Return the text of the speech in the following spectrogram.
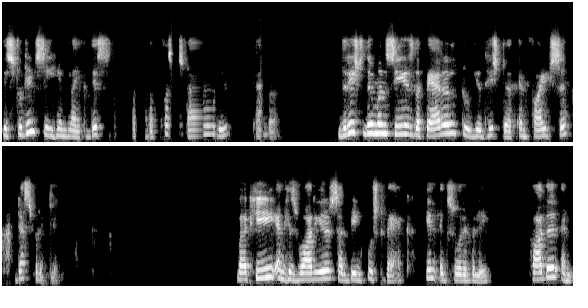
His students see him like this for the first time ever. Sees the peril to Yudhishthir and fights desperately. But he and his warriors are being pushed back inexorably, farther and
